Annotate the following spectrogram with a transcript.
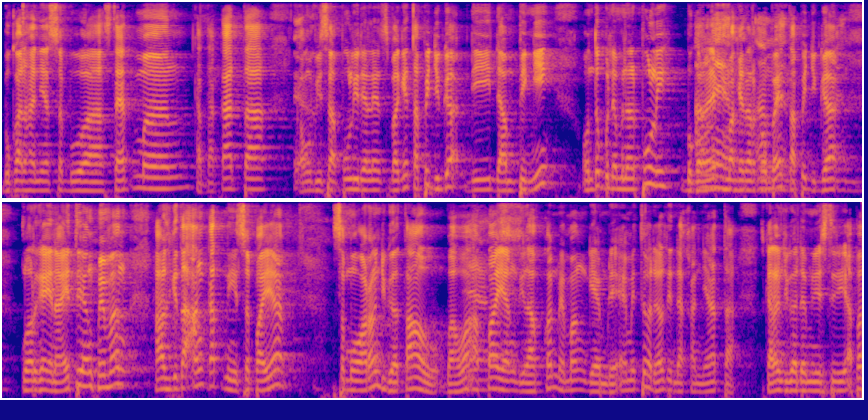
bukan hanya sebuah statement, kata-kata, Ya. kamu bisa pulih dan lain sebagainya, tapi juga didampingi untuk benar-benar pulih, bukan hanya Amin, pemakai narkoba, amin. tapi juga keluarganya. Nah itu yang memang harus kita angkat nih supaya semua orang juga tahu bahwa Yes. apa yang dilakukan memang GMDM itu adalah tindakan nyata. Sekarang juga ada ministry apa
